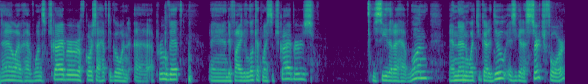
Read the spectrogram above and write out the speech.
now I have one subscriber. Of course I have to go and uh, approve it. And if I look at my subscribers you see that I have one. And then what you got to do is you got to search for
